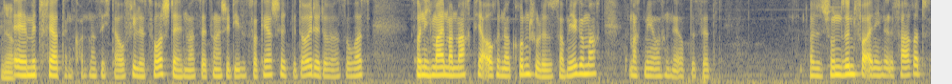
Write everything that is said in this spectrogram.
Ja. äh, mitfährt, dann konnte man sich da auch vieles vorstellen, was jetzt zum Beispiel dieses Verkehrsschild bedeutet oder sowas. Und ich meine, man macht ja auch in der Grundschule, das haben wir gemacht, macht mir auch, ne, ob das jetzt, also es ist schon sinnvoll, eigentlich eine Fahrrad,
